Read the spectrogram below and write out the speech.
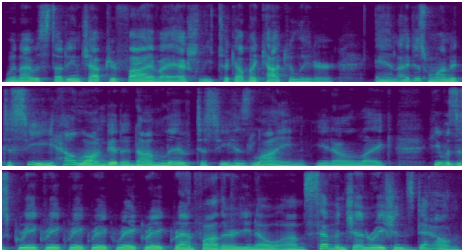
When I was studying chapter 5, I actually took out my calculator and I just wanted to see how long did Adam live to see his line, you know, like he was this great great great great great great grandfather, you know, um, seven generations down.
